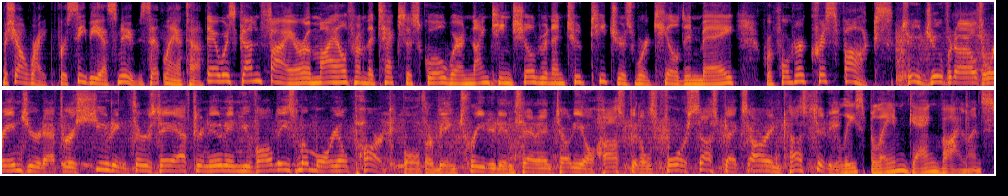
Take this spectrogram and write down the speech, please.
Michelle Wright for CBS News, Atlanta. There was gunfire a mile from the Texas school where 19 children and two teachers were killed in May. Reporter Chris Fox. Two juveniles were injured after a shooting Thursday afternoon in Uvalde's Memorial Park. Both are being treated in San Antonio hospitals. Four suspects are in custody. Police blame gang violence.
